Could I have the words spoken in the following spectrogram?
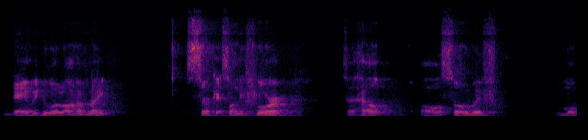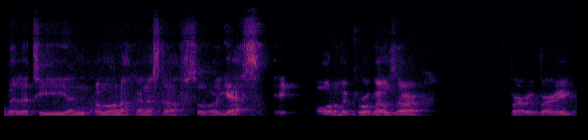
then we do a lot of like circuits on the floor to help also with mobility and, and all that kind of stuff. So, yes, it, all of my programs are very, very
